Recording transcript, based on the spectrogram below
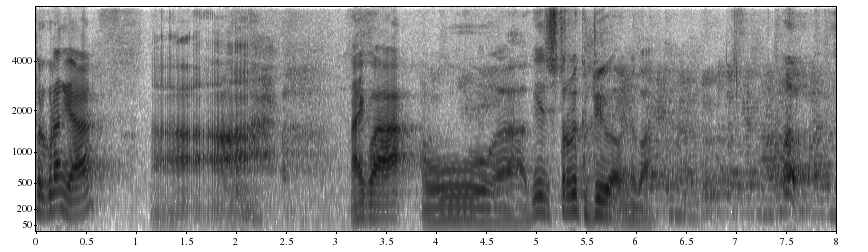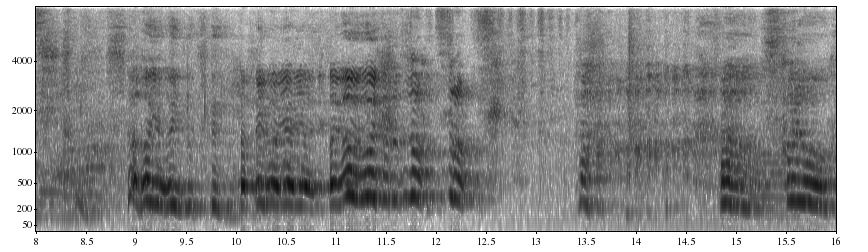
berkurang ya Ah. naik pak oh wah, ini strumnya gede pak ini pak Ayo, ayo, ayo, ayo, ayo, ayo, ayo, ayo, terus, terus, terus. Aduh.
